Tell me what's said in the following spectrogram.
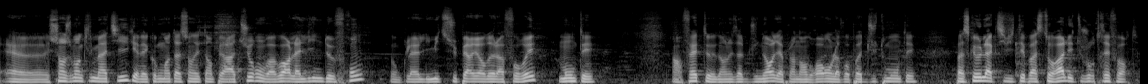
euh, changement climatique avec augmentation des températures, on va voir la ligne de front, donc la limite supérieure de la forêt, monter. En fait, euh, dans les Alpes du Nord, il y a plein d'endroits où on la voit pas du tout monter. Parce que l'activité pastorale est toujours très forte.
